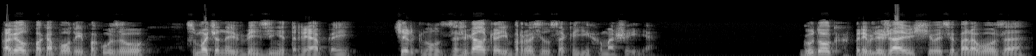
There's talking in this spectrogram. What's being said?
повел по капоту и по кузову, смоченной в бензине тряпкой, чиркнул с зажигалкой и бросился к их машине. Гудок приближающегося паровоза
